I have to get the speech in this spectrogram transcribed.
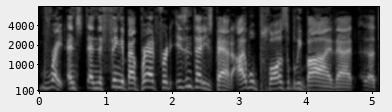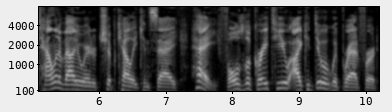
Right, and and the thing about Bradford isn't that he's bad. I will plausibly buy that a talent evaluator Chip Kelly can say, "Hey, Foles look great to you. I could do it with Bradford.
